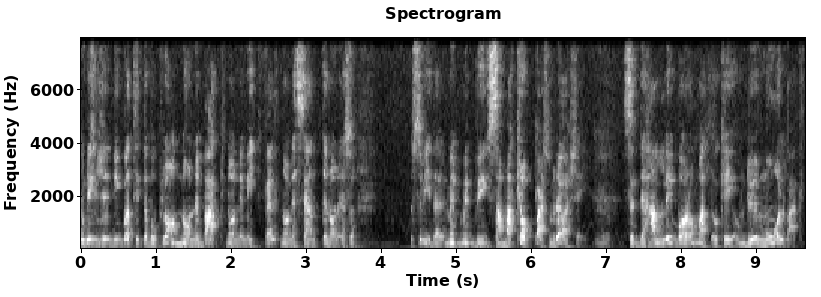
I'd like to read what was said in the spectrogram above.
Och det, Absolut. det är bara att titta på plan. Någon är back, någon är mittfält, någon är center, någon är så, och så vidare. Men, men vi är samma kroppar som rör sig. Mm. Så det handlar ju bara om att okej, om du är målvakt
